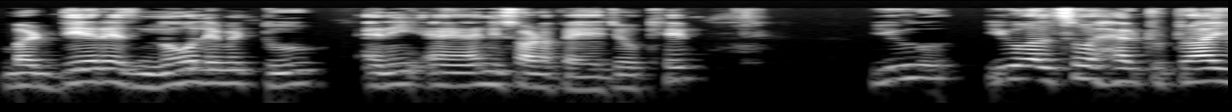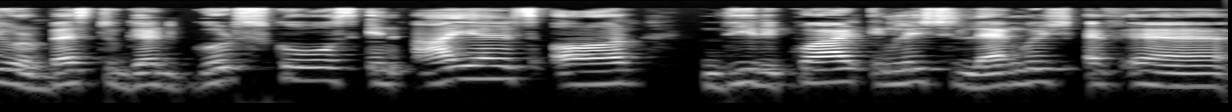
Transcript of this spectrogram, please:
but there is no limit to any any sort of age okay? You you also have to try your best to get good scores in IELTS or the required English language uh,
